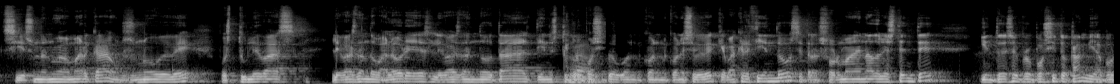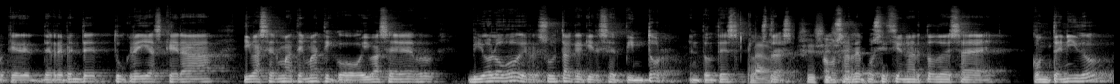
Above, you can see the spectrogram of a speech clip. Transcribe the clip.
si es una nueva marca, es un nuevo bebé, pues tú le vas, le vas dando valores, le vas dando tal, tienes tu propósito con, con, con, ese bebé que va creciendo, se transforma en adolescente y entonces el propósito cambia porque de repente tú creías que era iba a ser matemático o iba a ser biólogo y resulta que quiere ser pintor. Entonces, ostras, vamos a reposicionar todo ese contenido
